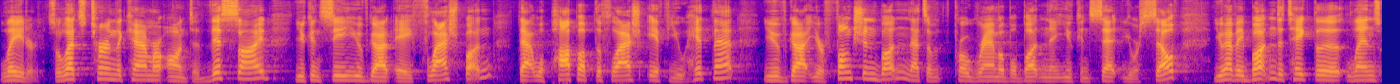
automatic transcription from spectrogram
later. So let's turn the camera onto this side. You can see you've got a flash button that will pop up the flash if you hit that. You've got your function button. That's a programmable button that you can set yourself. You have a button to take the lens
